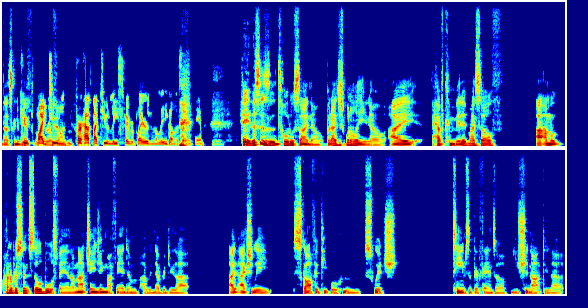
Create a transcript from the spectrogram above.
That's going to be two, my two, fun. perhaps my two least favorite players in the league on the same team. Hey, this is a total side note, but I just want to let you know I have committed myself. I, I'm a hundred percent still a Bulls fan. I'm not changing my fandom. I would never do that. I actually scoff at people who switch teams that they're fans of. You should not do that.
